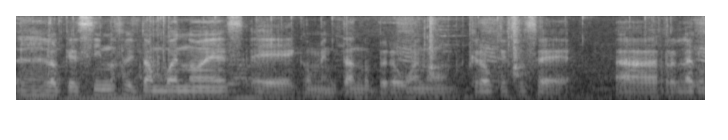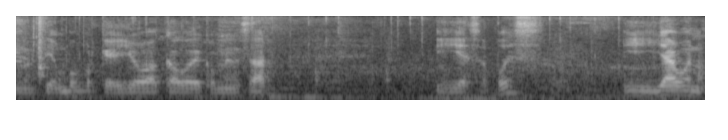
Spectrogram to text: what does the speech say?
Eh, lo que sí no soy tan bueno es eh, comentando, pero bueno, creo que eso se arregla con el tiempo porque yo acabo de comenzar. Y eso pues. Y ya bueno.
